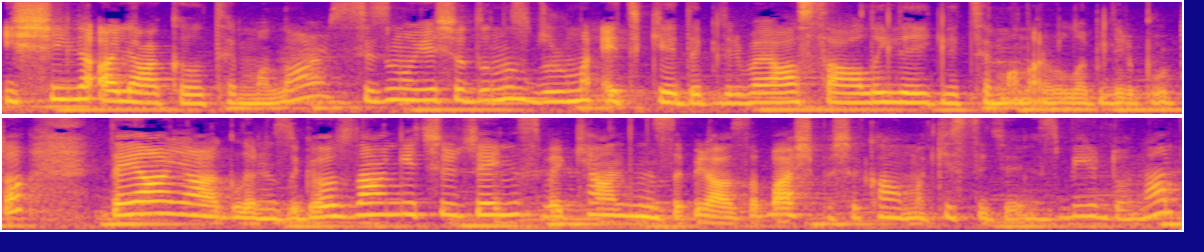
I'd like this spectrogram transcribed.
işiyle alakalı temalar sizin o yaşadığınız duruma etki edebilir veya sağlığıyla ilgili temalar olabilir burada. Değer yargılarınızı gözden geçireceğiniz ve kendinize biraz da baş başa kalmak isteyeceğiniz bir dönem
